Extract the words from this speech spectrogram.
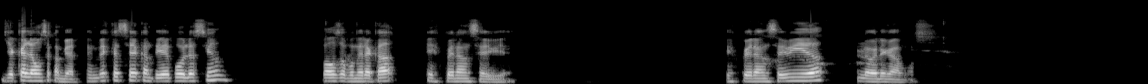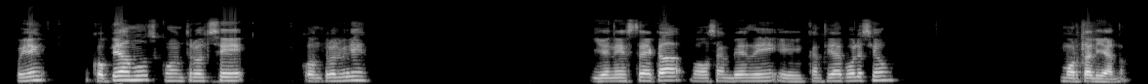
Y acá le vamos a cambiar. En vez que sea cantidad de población, vamos a poner acá esperanza de vida. Esperanza de vida, lo agregamos. Muy bien, copiamos, control C, control V. Y en este de acá, vamos a en vez de eh, cantidad de población, mortalidad, ¿no?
